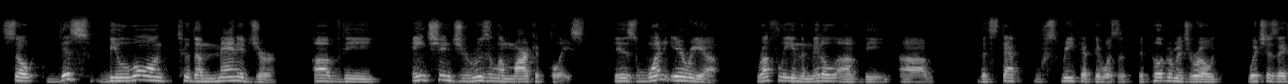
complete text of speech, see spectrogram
So this belonged to the manager of the ancient Jerusalem marketplace. There's one area roughly in the middle of the, uh, the step street that there was a, the pilgrimage road, which is a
